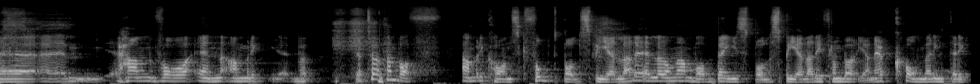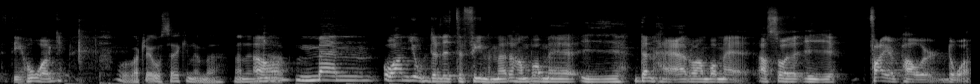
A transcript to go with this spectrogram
Ehm, han var en amerik... Jag tror att han var amerikansk fotbollsspelare eller om han var baseballspelare från början. Jag kommer inte riktigt ihåg. Oh, vart jag osäker nu med. Men, Ja, men... Och han gjorde lite filmer. Han var med i den här och han var med alltså i Firepower då.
